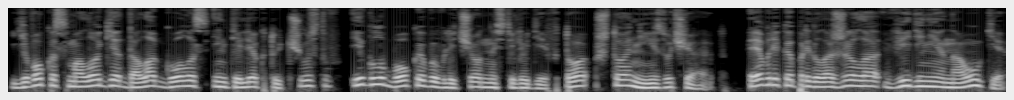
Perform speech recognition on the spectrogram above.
его космология дала голос интеллекту чувств и глубокой вовлеченности людей в то, что они изучают. Эврика предложила видение науки,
